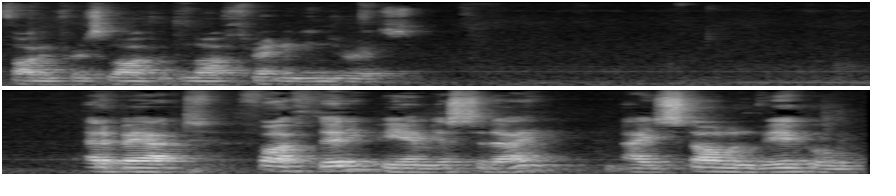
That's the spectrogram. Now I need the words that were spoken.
fighting for his life with life-threatening injuries. At about 5.30pm yesterday, a stolen vehicle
